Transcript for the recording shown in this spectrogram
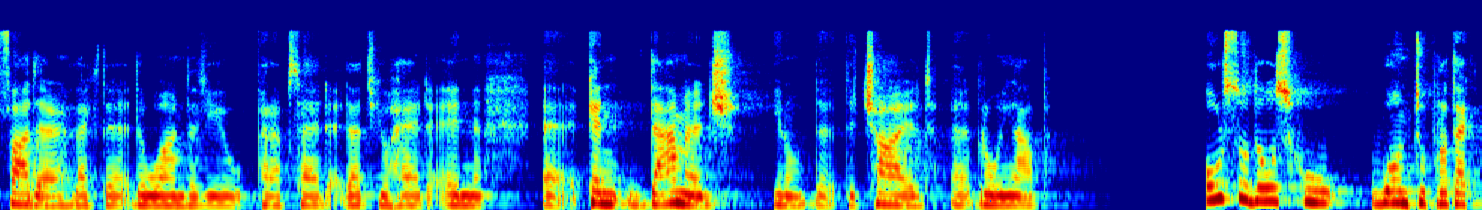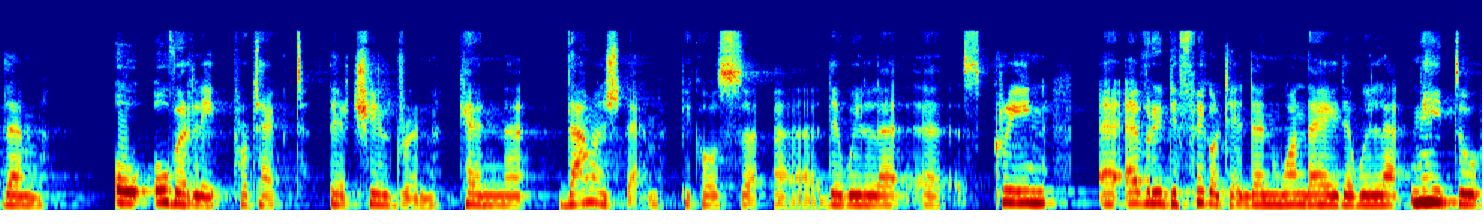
father like the, the one that you perhaps had that you had and uh, can damage you know the, the child uh, growing up also those who want to protect them or overly protect their children can uh, damage them because uh, they will uh, uh, screen every difficulty and then one day they will need to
